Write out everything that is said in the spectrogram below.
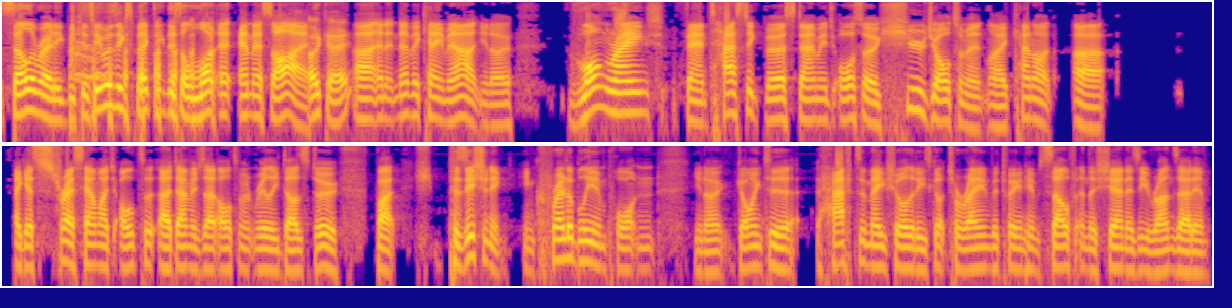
celebrating because he was expecting this a lot at MSI. Okay. uh, and it never came out. You know, long range, fantastic burst damage, also huge ultimate. Like, cannot, uh, I guess, stress how much ulti- uh, damage that ultimate really does do. But positioning, incredibly important. You know, going to have to make sure that he's got terrain between himself and the Shen as he runs at him.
